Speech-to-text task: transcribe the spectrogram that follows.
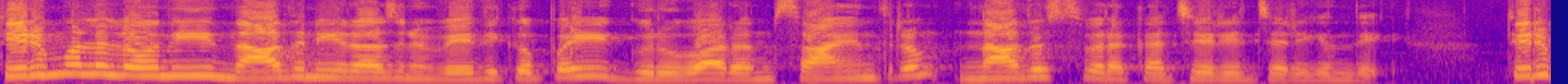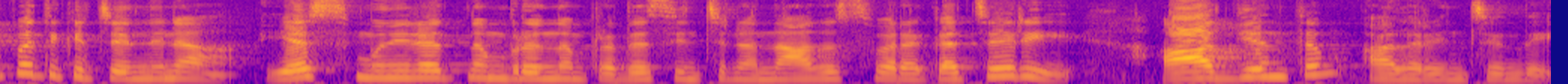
తిరుమలలోని నాదనీరాజన వేదికపై గురువారం సాయంత్రం నాదస్వర కచేరీ జరిగింది. తిరుపతికి చెందిన ఎస్ మునిరత్నం బృందం ప్రదర్శించిన నాదస్వర కచేరీ ఆద్యంతం ఆదరించింది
